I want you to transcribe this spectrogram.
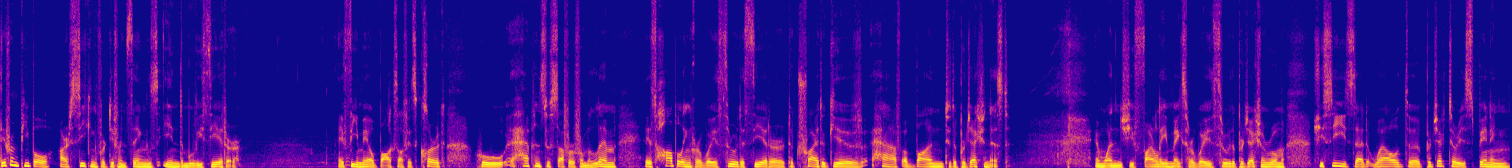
different people are seeking for different things in the movie theater. A female box office clerk who happens to suffer from a limb is hobbling her way through the theater to try to give half a bun to the projectionist. And when she finally makes her way through the projection room, she sees that while the projector is spinning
